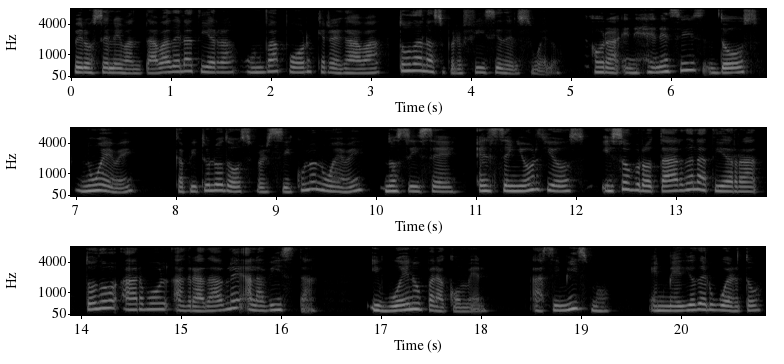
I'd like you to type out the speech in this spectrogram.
pero se levantaba de la tierra un vapor que regaba toda la superficie del suelo. Ahora, en Génesis 2, 9, capítulo 2, versículo 9, nos dice, El Señor Dios hizo brotar de la tierra todo árbol agradable a la vista y bueno para comer. Asimismo, en medio del huerto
